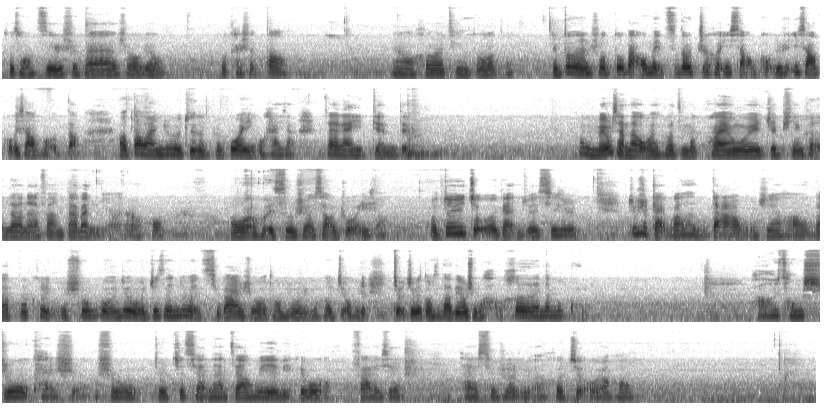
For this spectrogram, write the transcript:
就从自习室回来的时候又又开始倒，然后喝了挺多的，也不能说多吧，我每次都只喝一小口，就是一小口一小口倒，然后倒完之后觉得不过瘾，我还想再来一点点。我没有想到我会喝这么快，因为这瓶可能在我那放大半年，然后。偶尔回宿舍小酌一下，我对于酒的感觉其实就是改观很大。我之前好像也在博客里面说过，就我之前就很奇怪，说我同学为什么喝酒，或者酒这个东西到底有什么好喝的，那么苦。好像从十五开始，十五就之前他经常会夜里给我发一些他在宿舍里面喝酒，然后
